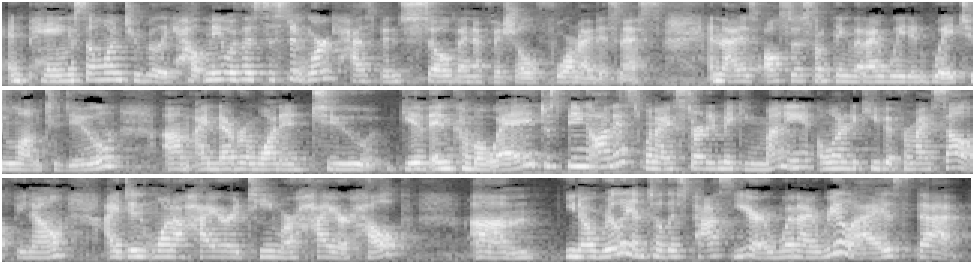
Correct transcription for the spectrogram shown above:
and paying someone to really help me with assistant work has been so beneficial for my business. And that is also something that I waited way too long to do. Um, I never wanted to give income away, just being honest. When I started making money, I wanted to keep it for myself, you know? I didn't want to hire a team or hire help, um, you know, really until this past year when I realized that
